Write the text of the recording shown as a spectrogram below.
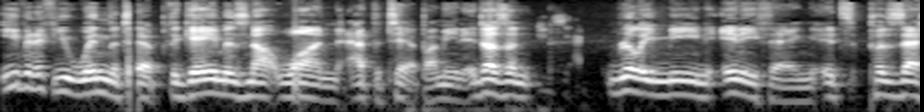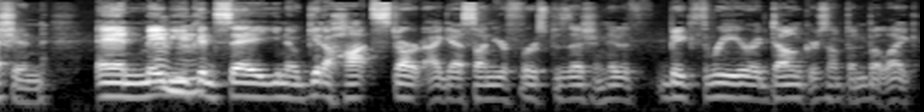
even if you win the tip, the game is not won at the tip. I mean, it doesn't Exactly. really mean anything. It's possession. And maybe you can say, you know, get a hot start, I guess, on your first possession, hit a big three or a dunk or something, but like,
